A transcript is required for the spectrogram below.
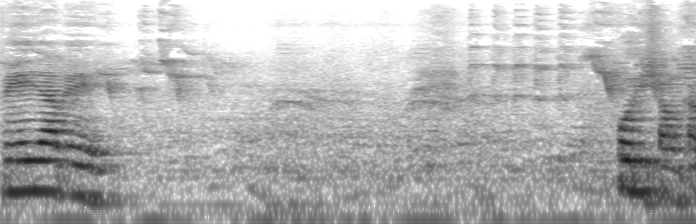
পেয়ে যাবে পরিসংখ্যা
